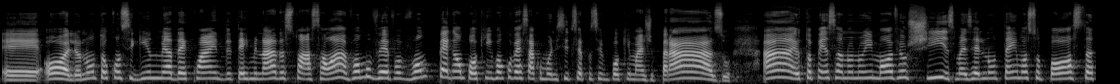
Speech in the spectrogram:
É, olha, eu não estou conseguindo me adequar em determinada situação. Ah, vamos ver, vamos pegar um pouquinho, vamos conversar com o município se é possível um pouquinho mais de prazo. Ah, eu estou pensando no imóvel X, mas ele não tem uma suposta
